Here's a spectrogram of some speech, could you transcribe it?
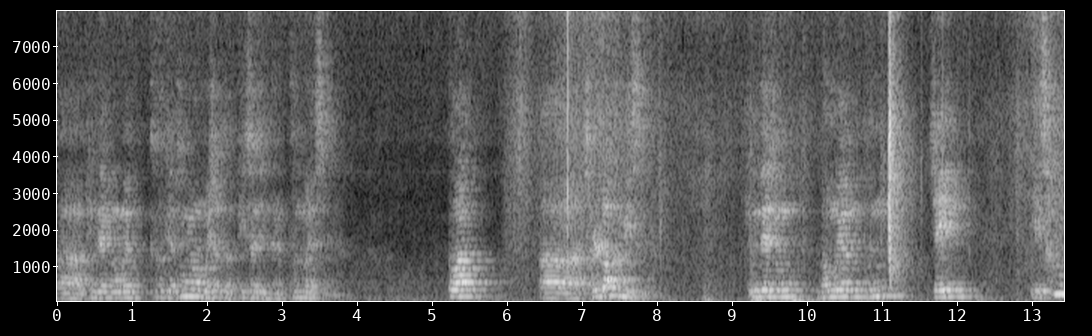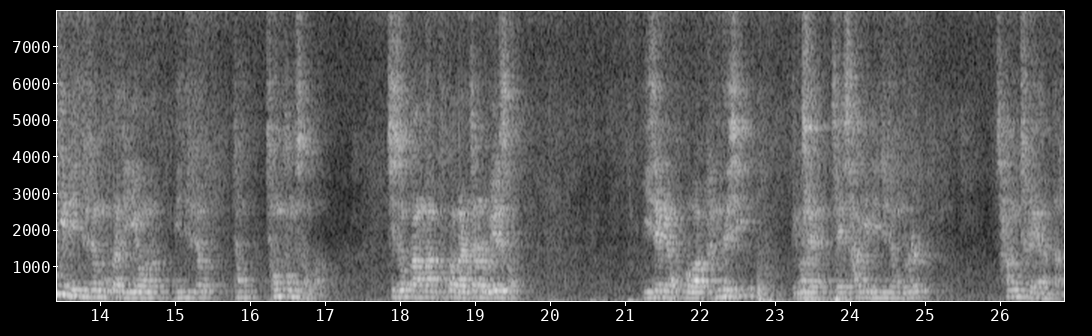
어, 김대중 노무현 그 대통령을 모셨던 비서진들은 분노했습니다. 또한 어, 절박함이 있습니다. 김대중, 노무현, 문재인 이 3기 민주정부까지 이어오는 민주적 정, 정통성과 지속 가능한 국가 발전을 위해서 이재명 후보가 반드시 이번에 제4기 민주정부를 창출해야 한다.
